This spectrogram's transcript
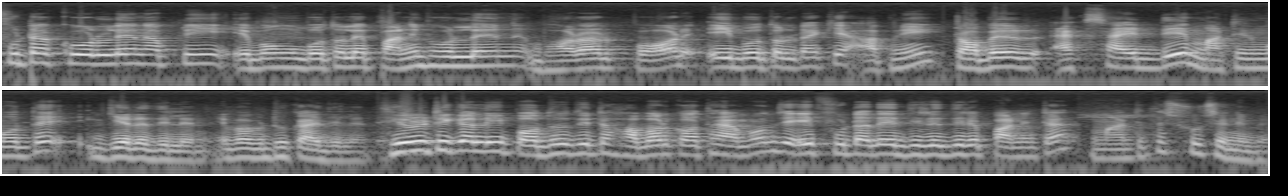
ফুটা করলেন আপনি এবং বোতলে পানি ভরলেন, ভরার পর এই বোতলটাকে আপনি টবের এক সাইড দিয়ে মাটির মধ্যে গেড়ে দিলেন, এভাবে ঢুকাই দিলেন। থিওরিটিক্যালি পদ্ধতিটা হবার কথা এমন যে এই ফুটা দিয়ে ধীরে ধীরে পানিটা মাটিতে শুষে নেবে।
